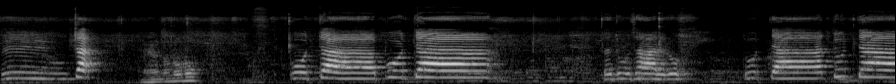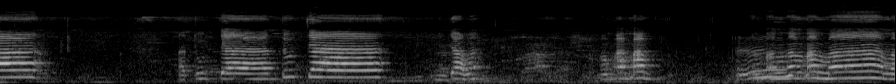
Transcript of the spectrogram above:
จีจ้าแล้วนุ๊กนุ๊กปูจาปูจาจะตูชาเลยลูกตูจาตูจาอะตูจาตูจาเห็นเจ้าไหมอ้ำอ้ำอ้ำอ้ำอ้ำอ้ำมามา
